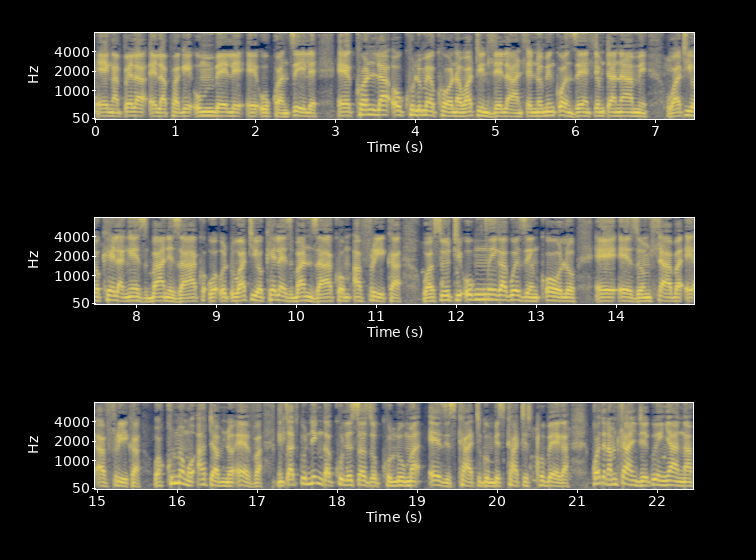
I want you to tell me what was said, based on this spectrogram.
eh ngempela eh, lapha ke umbele ugwansile. Eh khona la okhulume khona wathi indlela enhle noma inkonzo enhle mntanami wathi yokhela ngezibani zakho wa- wathi yokhela izibani zakho umAfrika wasuthi ukuncika kwezenkolo ezomhlaba eAfrika wakhuluma ngoAdam noEva. Ngicathi kuningi kakhulu esazokhuluma ezisikhathi kumbe isikhathi siqhubeka kodwa namhlanje kuyinyanga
